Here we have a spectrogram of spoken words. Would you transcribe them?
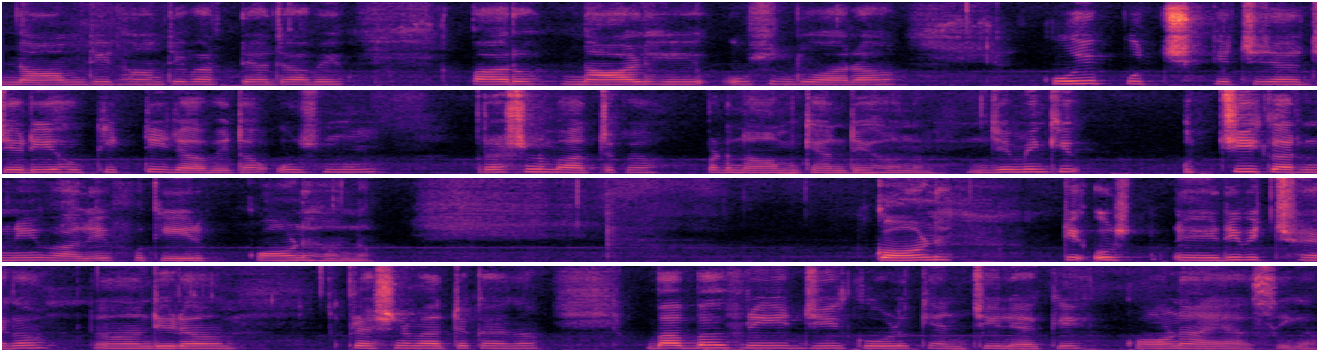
ਨਾਮ ਦੀ ਥਾਂ ਤੇ ਵਰਤਿਆ ਜਾਵੇ, ਪਰ ਨਾਲ ਹੀ ਉਸ ਦੁਆਰਾ ਕੋਈ ਪੁੱਛਗਿੱਛ ਜਾਂ ਜਿਹੜੀ ਉਹ ਕੀਤੀ ਜਾਵੇ ਤਾਂ ਉਸ ਨੂੰ ਪ੍ਰਸ਼ਨਵਾਚਕ ਪੜਨਾਮ ਕਹਿੰਦੇ ਹਨ। ਜਿਵੇਂ ਕਿ ਉੱਚੀ ਕਰਨੀ ਵਾਲੇ ਫਕੀਰ ਕੌਣ ਹਨ? ਕੌਣ? ਤੇ ਉਸ, ਇਹਦੇ ਵਿੱਚ ਹੈਗਾ ਜਿਹੜਾ ਪ੍ਰਸ਼ਨਵਾਚਕ ਹੈਗਾ, ਬਾਬਾ ਫਰੀਦ ਜੀ ਕੋਲ ਕੈਂਚੀ ਲੈ ਕੇ ਕੌਣ ਆਇਆ ਸੀਗਾ?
